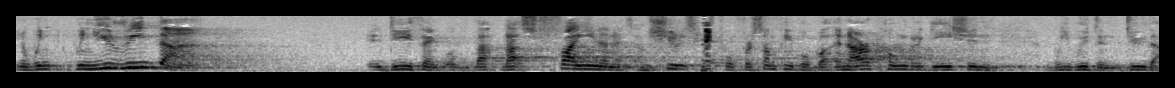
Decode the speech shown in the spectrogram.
You know, when, when you read that, do you think, well, that, that's fine and I'm sure it's helpful for some people, but in our congregation, we wouldn't do that?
